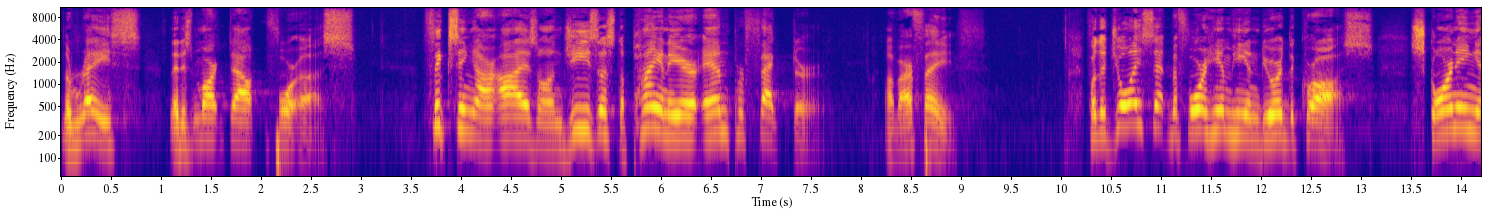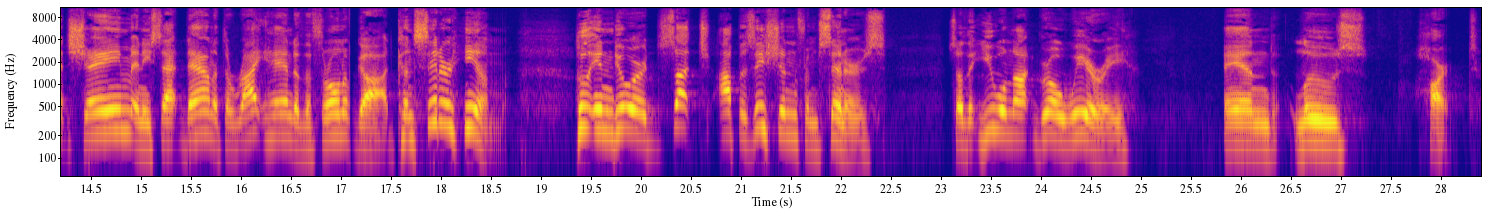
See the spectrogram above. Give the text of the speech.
the race that is marked out for us, fixing our eyes on Jesus, the pioneer and perfecter of our faith. For the joy set before him, he endured the cross, scorning its shame, and he sat down at the right hand of the throne of God. Consider him who endured such opposition from sinners, so that you will not grow weary and lose heart.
